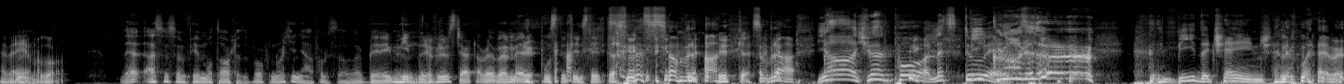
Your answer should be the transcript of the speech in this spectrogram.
er veien å gå. Det, jeg syns det er en fin måte å avslutte på, for nå kjenner jeg faktisk at jeg blir mindre frustrert. Jeg blir bare mer positivt innstilt. Så bra! Så bra. Ja, kjør på! Let's do Vi it! klarer det! Be the change, eller whatever.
